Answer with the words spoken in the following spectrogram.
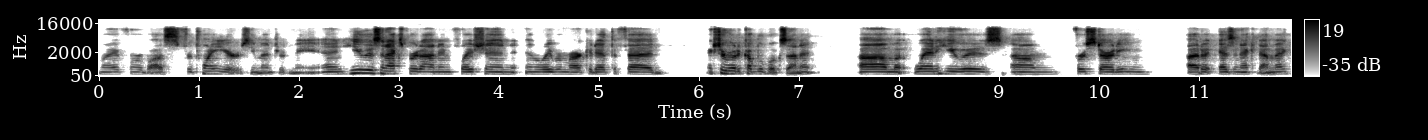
my former boss for 20 years, he mentored me. And he was an expert on inflation and the labor market at the Fed. Actually wrote a couple books on it. Um, when he was um, first starting as an academic,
